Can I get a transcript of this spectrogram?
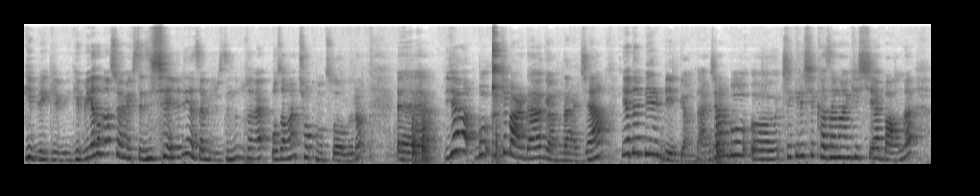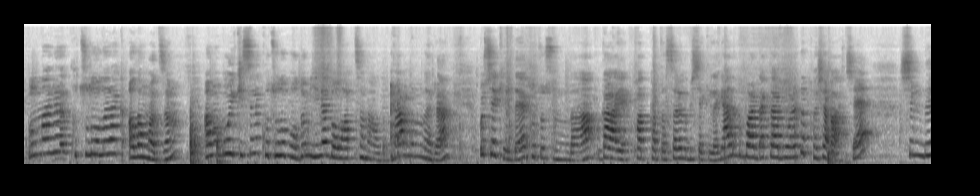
gibi gibi gibi ya da bana söylemek istediğiniz şeyleri yazabilirsiniz. O zaman, çok mutlu olurum. Ee, ya bu iki bardağı göndereceğim ya da bir bir göndereceğim. Bu e, çekilişi kazanan kişiye bağlı. Bunları kutulu olarak alamadım. Ama bu ikisini kutulu buldum. Yine dolaptan aldım. Ben bunları bu şekilde kutusunda gayet pat pata sarılı bir şekilde geldi. Bu bardaklar bu arada Paşa Bahçe. Şimdi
